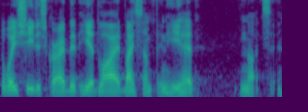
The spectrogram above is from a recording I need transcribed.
the way she described it, he had lied by something he had not said.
